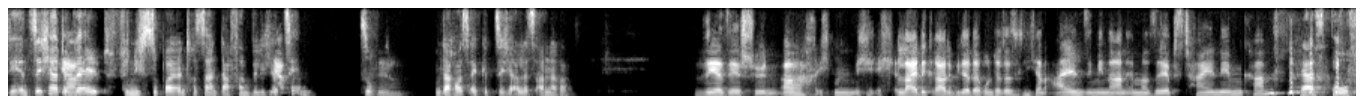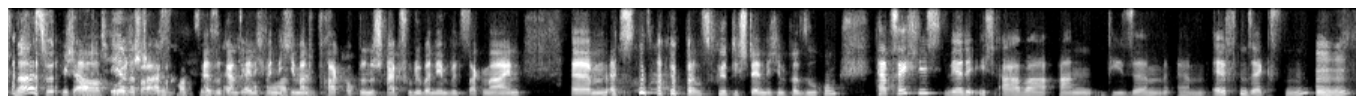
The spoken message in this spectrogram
Die entsicherte ja. Welt finde ich super interessant. Davon will ich ja. erzählen. So. Ja. Und daraus ergibt sich alles andere. Sehr, sehr schön. Ach, ich, bin, ich, ich, leide gerade wieder darunter, dass ich nicht an allen Seminaren immer selbst teilnehmen kann. Ja, ist doof, ne? Es wird mich auch tierisch ankotzen. Also ganz ehrlich, wenn dich jemand fragt, ob du eine Schreibschule übernehmen willst, sag nein. Ähm, es, es, führt dich ständig in Versuchung. Tatsächlich werde ich aber an diesem ähm, 11.06. Mhm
